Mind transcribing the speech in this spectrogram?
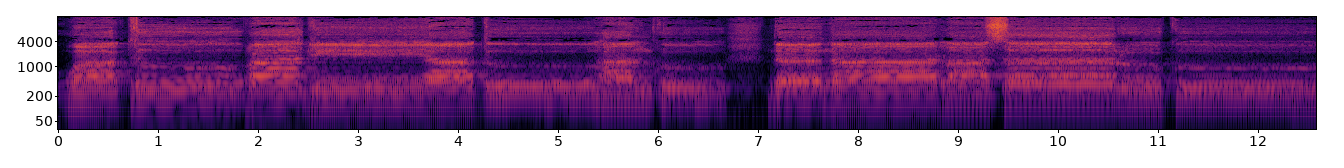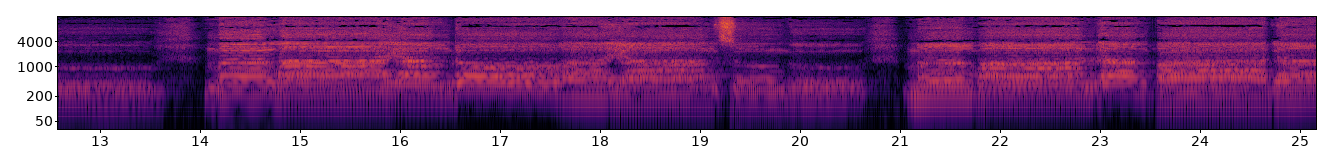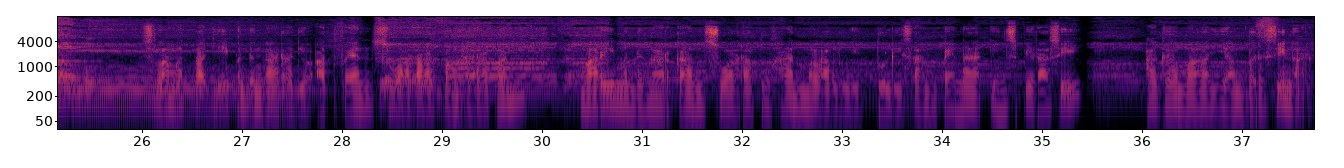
Waktu pagi ya Tuhanku Dengarlah seruku. Melayang Selamat pagi pendengar Radio Advent Suara Pengharapan Mari mendengarkan suara Tuhan melalui tulisan pena inspirasi agama yang bersinar.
